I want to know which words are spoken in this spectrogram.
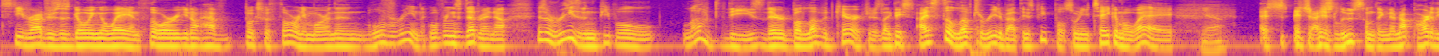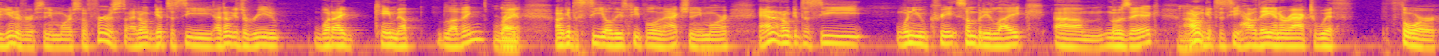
Steve Rogers is going away and Thor, you don't have books with Thor anymore. And then Wolverine, like Wolverine's dead right now. There's a reason people loved these. They're beloved characters. Like they, I still love to read about these people. So when you take them away, yeah. it's, it's, I just lose something. They're not part of the universe anymore. So first, I don't get to see, I don't get to read what I came up loving. Right. Like I don't get to see all these people in action anymore, and I don't get to see when you create somebody like um, Mosaic. I Mm-hmm. don't get to see how they interact with Thor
